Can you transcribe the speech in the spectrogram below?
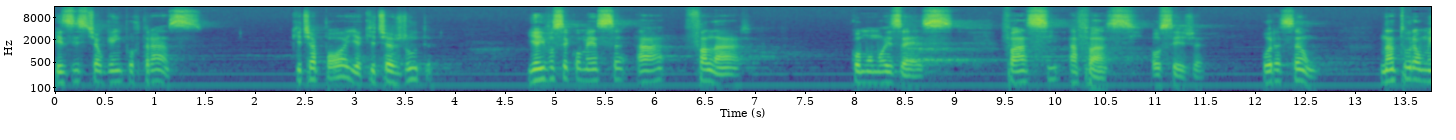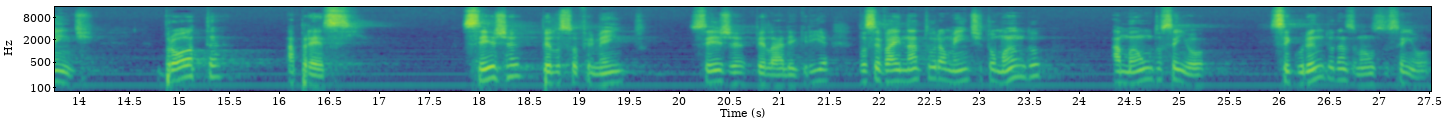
existe alguém por trás que te apoia, que te ajuda. E aí você começa a falar como Moisés, face a face, ou seja, oração, naturalmente brota a prece, seja pelo sofrimento, seja pela alegria, você vai naturalmente tomando a mão do Senhor, segurando nas mãos do Senhor.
